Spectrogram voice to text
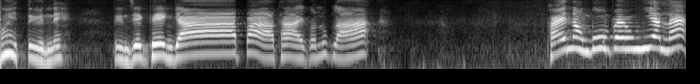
โอ้ยตื่นเด้ตื่นเสียงเพลงอยาป้าถ่ายก่อนลูกหลาไผน้องบูมไปโรงเรียนแล้ว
